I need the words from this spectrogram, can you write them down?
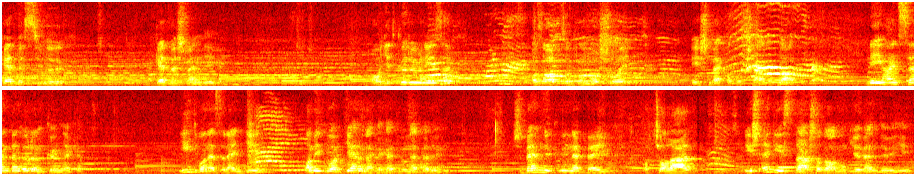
Kedves szülők, kedves vendégek! Ahogy itt körülnézek, az arcokon mosolyt és meghatottságot látok. Néhány szemben örömkönnyeket. Így van ez rendjén, amikor gyermekeket ünnepelünk, és bennük ünnepeljük a család és egész társadalmunk jövendőjét,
